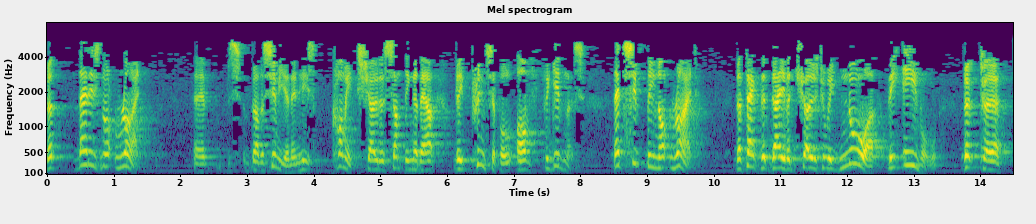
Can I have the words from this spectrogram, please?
That that is not right. Uh, Brother Simeon in his comments showed us something about the principle of forgiveness. That's simply not right. The fact that David chose to ignore the evil that uh,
